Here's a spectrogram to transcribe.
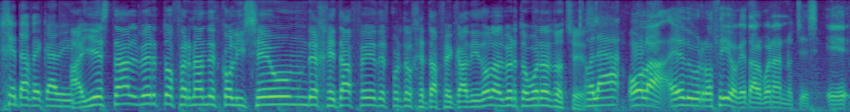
Getafe Cádiz. Ahí está Alberto Fernández Coliseum de Getafe, después del Getafe Cádiz. Hola Alberto, buenas noches. Hola. Hola, Edu, Rocío, ¿qué tal? Buenas noches. Eh,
